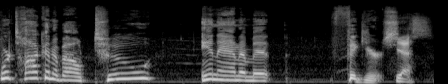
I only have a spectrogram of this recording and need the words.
We're talking about two inanimate figures. Yes.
